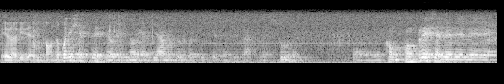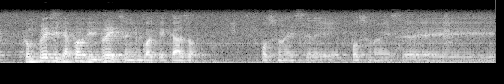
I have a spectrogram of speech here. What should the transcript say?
era l'idea di fondo. Quali certezze oggi noi abbiamo sulle di tasse? Nessuna eh, comprese le, le, le, compresi gli accordi di prezzo in qualche caso possono essere, possono essere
